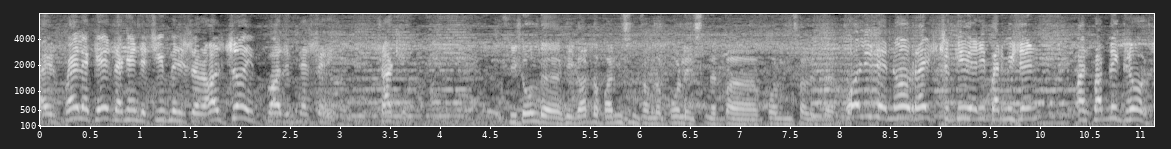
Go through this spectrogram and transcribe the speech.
I will file a case against the Chief Minister also if possible necessary, shortly. He told uh, he got the permission from the police that uh, police are there. Police have no right to give any permission on public roads.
